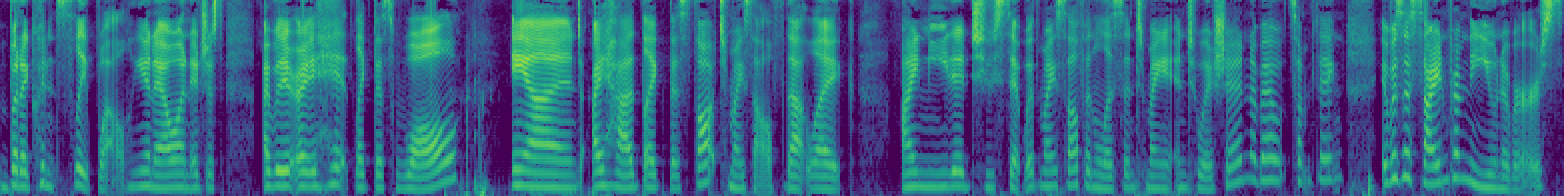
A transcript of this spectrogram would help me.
but I couldn't sleep well, you know? And it just, I, I hit like this wall and I had like this thought to myself that like, I needed to sit with myself and listen to my intuition about something. It was a sign from the universe.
